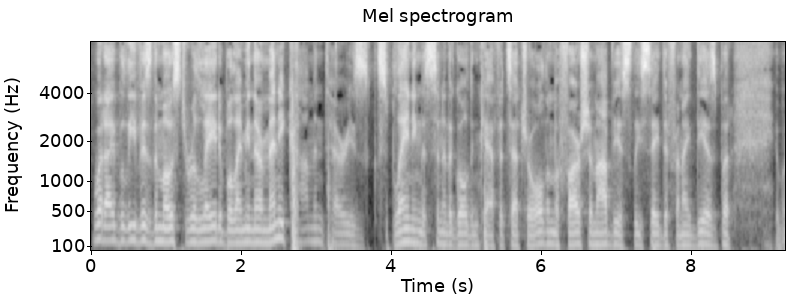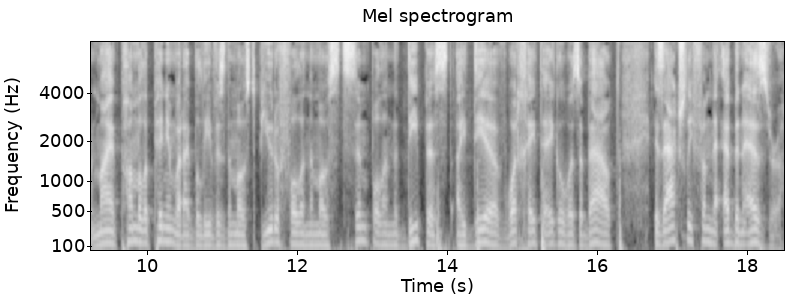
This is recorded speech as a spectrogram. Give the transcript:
what I believe is the most relatable. I mean, there are many commentaries explaining the sin of the golden calf, etc. All the mefarshim obviously say different ideas, but in my humble opinion, what I believe is the most beautiful and the most simple and the deepest idea of what Chet Egel was about is actually from the Ibn Ezra.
